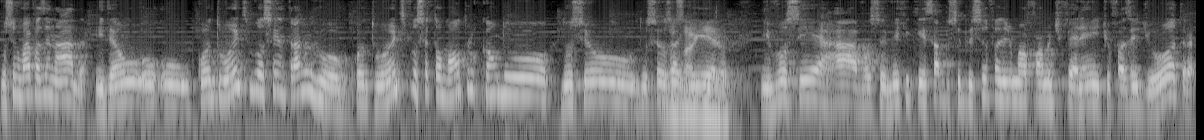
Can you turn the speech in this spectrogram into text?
você não vai fazer nada. Então, o, o quanto antes você entrar no jogo, quanto antes você tomar o trucão do, do seu, do seu do zagueiro, zagueiro e você errar, você vê que quem sabe você precisa fazer de uma forma diferente ou fazer de outra,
